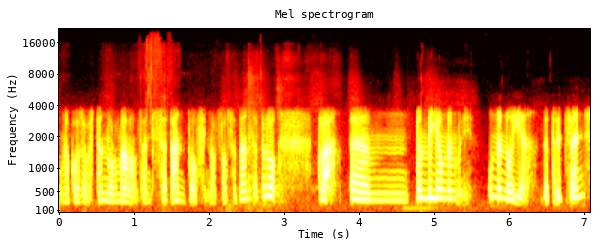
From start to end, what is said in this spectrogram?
una cosa bastant normal als anys 70 o finals dels 70, però, clar, eh, també hi ha una, una noia de 13 anys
